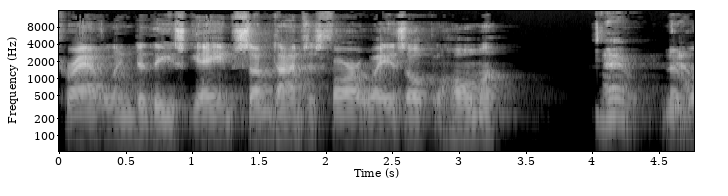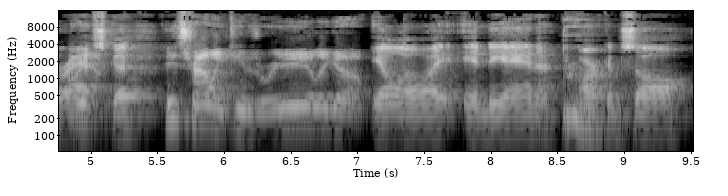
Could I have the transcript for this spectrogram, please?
traveling to these games, sometimes as far away as Oklahoma. Oh, Nebraska, oh, These traveling teams really go. Illinois, Indiana, Arkansas.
